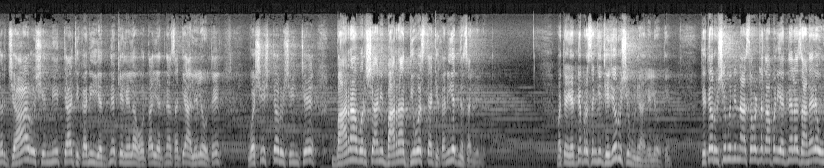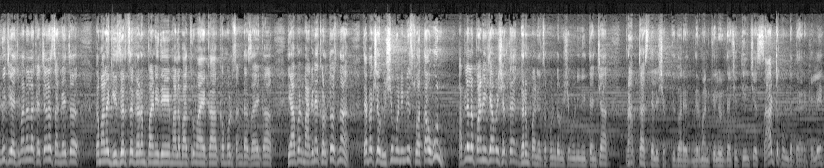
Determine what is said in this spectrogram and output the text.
तर ज्या ऋषींनी त्या ठिकाणी यज्ञ केलेला होता यज्ञासाठी आलेले होते वशिष्ठ ऋषींचे बारा वर्ष आणि बारा दिवस त्या ठिकाणी यज्ञ चाललेले होते. मग त्या यज्ञप्रसंगी जे जे ऋषीमुनी आलेले होते ते त्या ऋषीमुनींना असं वाटलं का आपण यज्ञाला जाणाऱ्या उगीच यजमानाला कशाला सांगायचं? का मला गिझरचं गरम पाणी दे मला बाथरूम आहे का कमोड संडास आहे का? हे आपण मागण्या करतोच ना. त्यापेक्षा ऋषीमुनींनी स्वतःहून आपल्याला पाण्याची आवश्यकता आहे गरम पाण्याचं कुंड ऋषीमुनींनी त्यांच्या प्राप्त असलेल्या शक्तीद्वारे निर्माण केले होते. त्याचे तीनशे साठ कुंड तयार केले.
